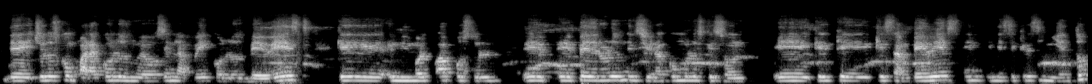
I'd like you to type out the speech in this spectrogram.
De hecho, los compara con los nuevos en la fe, con los bebés, que el mismo apóstol eh, eh, Pedro los menciona como los que son, que, que, que, están bebés en, en ese crecimiento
